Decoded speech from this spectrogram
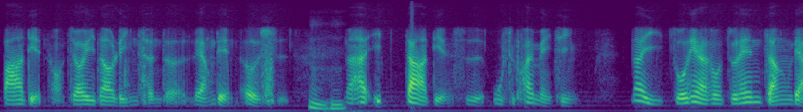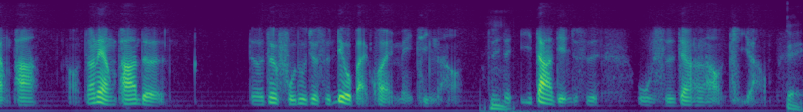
八点哈交易到凌晨的两点二十，嗯嗯，那它一大点是五十块美金。那以昨天来说，昨天涨两趴，好，涨两趴的的这个幅度就是六百块美金了哈。对，这一大点就是。五十这样很好记啊。对。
